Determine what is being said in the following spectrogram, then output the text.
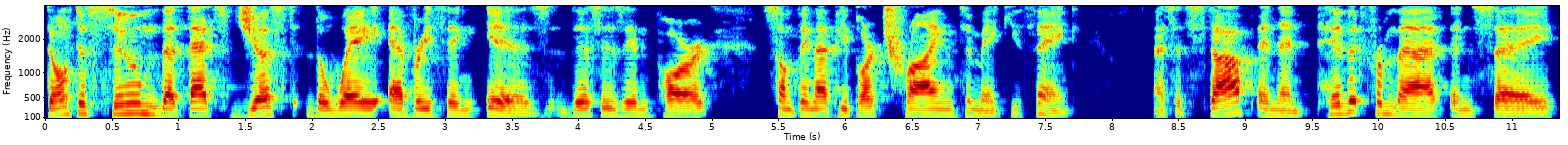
Don't assume that that's just the way everything is. This is in part something that people are trying to make you think. I said, stop and then pivot from that and say,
